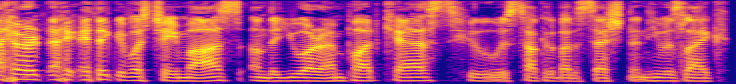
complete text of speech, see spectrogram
I heard. I think it was Jay Maas on the URM podcast who was talking about a session, and he was like.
